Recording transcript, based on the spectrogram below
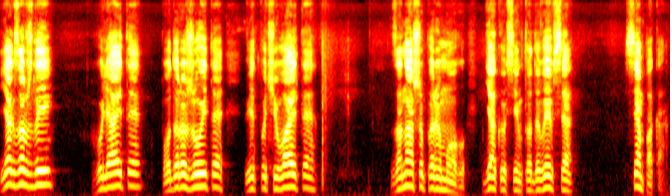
Як завжди, гуляйте, подорожуйте, відпочивайте за нашу перемогу. Дякую всім, хто дивився. Всім пока.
